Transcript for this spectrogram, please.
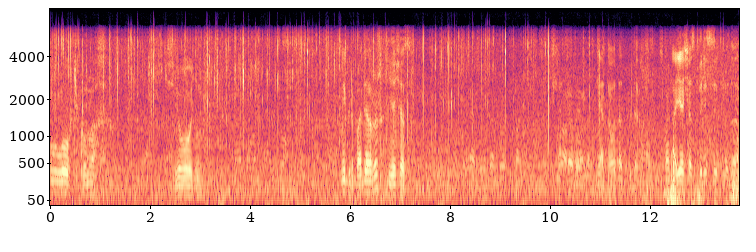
уловчик у нас сегодня. Игорь, подержишь? Я сейчас... Нет, ну вот это подержишь. А я сейчас пересыплю, да.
